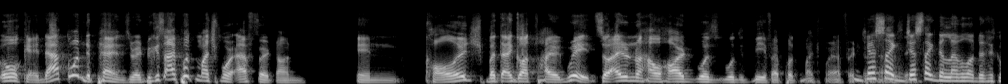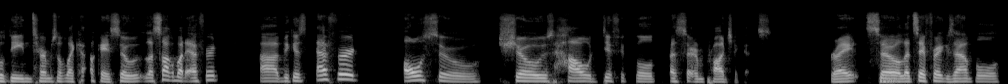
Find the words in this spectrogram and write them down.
okay. That one depends, right? Because I put much more effort on in college, but I got higher grades. So I don't know how hard was would it be if I put much more effort. just like just like the level of difficulty in terms of like okay so let's talk about effort uh because effort also shows how difficult a certain project is right so Mhm. let's say for example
